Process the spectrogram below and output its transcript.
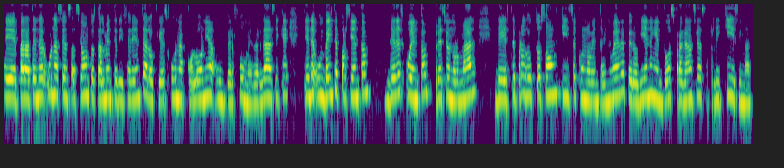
eh, para tener una sensación totalmente diferente a lo que es una colonia, un perfume, ¿verdad? Así que tiene un 20% de descuento, precio normal de este producto son $15.99, pero vienen en dos fragancias riquísimas.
